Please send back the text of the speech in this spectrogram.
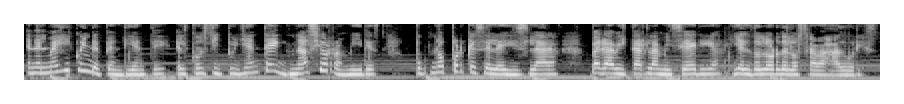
En el México independiente, el constituyente Ignacio Ramírez pugnó porque se legislara para evitar la miseria y el dolor de los trabajadores,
